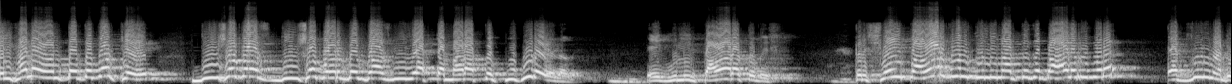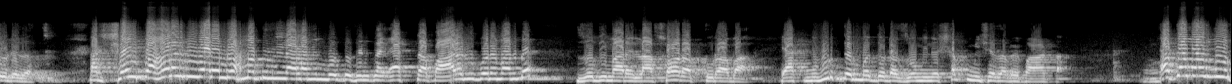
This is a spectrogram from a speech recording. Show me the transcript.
ওইখানে অন্তত পক্ষে দুইশো গজ, দুইশো বর্গ গজ মিলে একটা মারাত্মক পুকুর হয়ে যাবে। এই গুলির পাওয়ার এত বেশি। তাহলে সেই পাওয়ারফুল গুলি মারতে যে পাহাড়ের উপরে এক জুড়ি মাটি উঠে যাচ্ছে। আর সেই পাহাড়ের বিবরণ রহমাতুল্লাহ আলমিন বলতেছেন তাই একটা পাহাড়ের উপরে মারবে, যদি মারে লাসর আর তুরাবা, এক মুহূর্তের মধ্যে ওটা জমিনের সাথে মিশে যাবে পাহাড়টা। এত মজবুত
